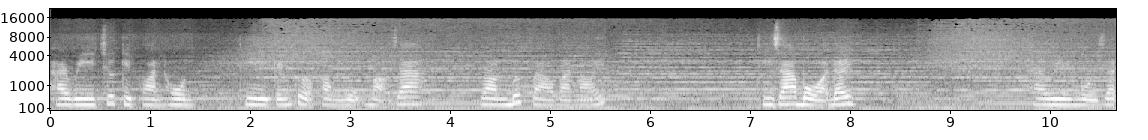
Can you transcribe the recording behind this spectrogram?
Harry chưa kịp hoàn hồn thì cánh cửa phòng ngủ mở ra. Ron bước vào và nói Thì ra bổ ở đây. Harry ngồi dậy.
